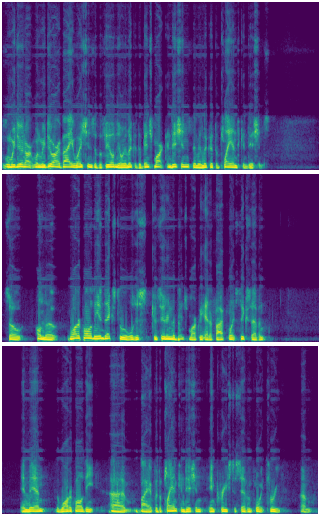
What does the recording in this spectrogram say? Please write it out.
when we do our when we do our evaluations of a field, you know, we look at the benchmark conditions, then we look at the planned conditions. So on the water quality index tool, just considering the benchmark, we had a 5.67, and then the water quality uh, by for the planned condition increased to 7.3. Um,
